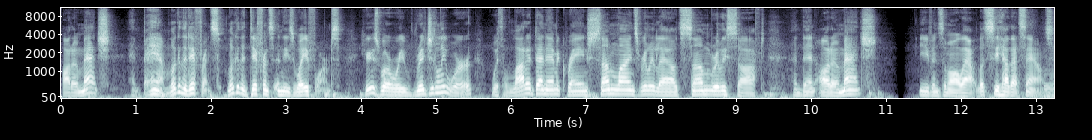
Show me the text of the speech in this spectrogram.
Auto match and bam, look at the difference. Look at the difference in these waveforms. Here's where we originally were with a lot of dynamic range, some lines really loud, some really soft, and then auto match evens them all out. Let's see how that sounds.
